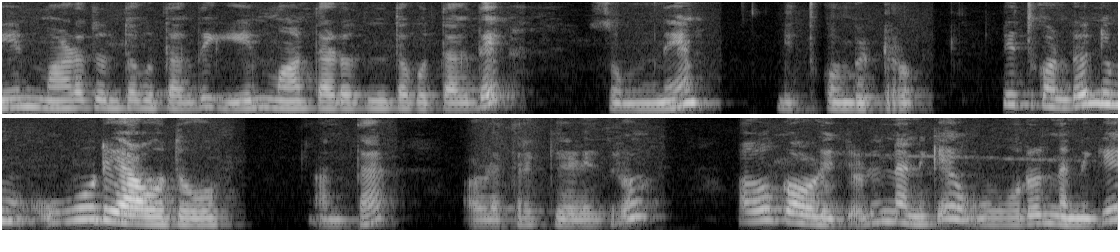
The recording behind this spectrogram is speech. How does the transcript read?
ಏನು ಮಾಡೋದು ಅಂತ ಗೊತ್ತಾಗದೆ, ಏನು ಮಾತಾಡೋದು ಅಂತ ಗೊತ್ತಾಗದೆ ಸುಮ್ಮನೆ ನಿಂತ್ಕೊಂಡ್ಬಿಟ್ರು. ನಿಂತ್ಕೊಂಡು ನಿಮ್ಮ ಊರು ಯಾವುದು? ಅಂತ ಅವಳ ಹತ್ರ ಕೇಳಿದರು. ಅವಾಗ ಅವಳಿದ್ದಳು ನನಗೆ ಊರು ನನಗೆ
